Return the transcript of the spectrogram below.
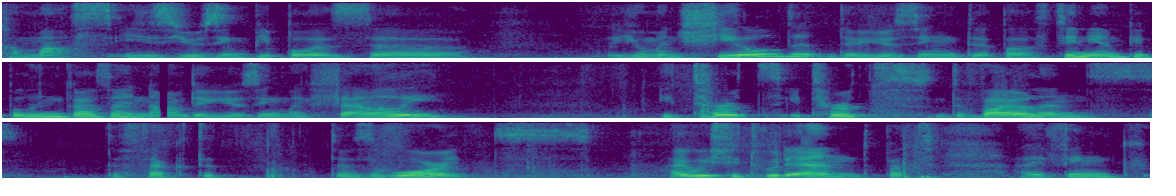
Hamas is using people as a human shield. They're using the Palestinian people in Gaza, and now they're using my family. It hurts. It hurts the violence, the fact that there's a war. It's. I wish it would end, but I think,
